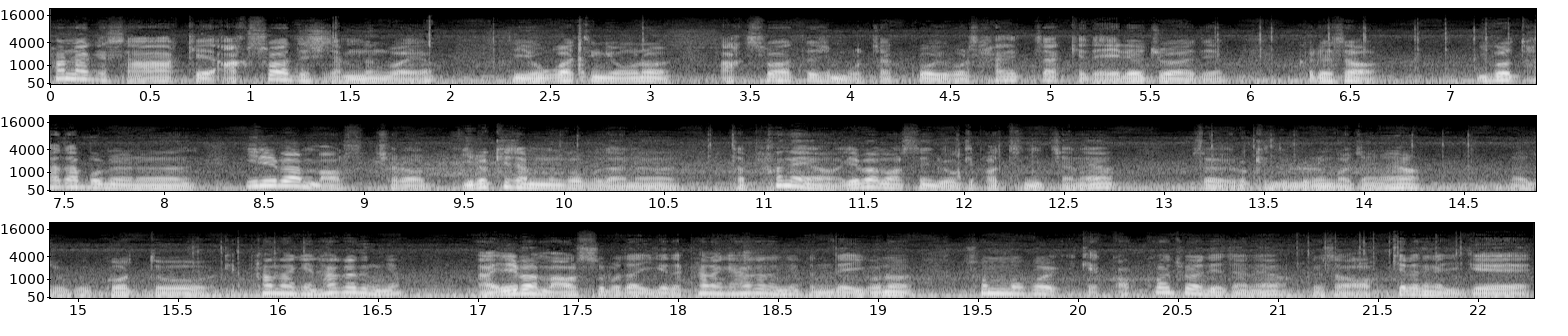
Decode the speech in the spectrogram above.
편하게 싹 이렇게 악수하듯이 잡는 거예요. 요거 같은 경우는 악수하듯이 못 잡고 이걸 살짝 이렇게 내려줘야 돼요. 그래서 이것도 하다 보면은 일반 마우스처럼 이렇게 잡는 것보다는 더 편해요. 일반 마우스는 여기 버튼 있잖아요. 그래서 이렇게 누르는 거잖아요. 그래가지고 그것도 편하긴 하거든요. 아, 일반 마우스보다 이게 더 편하긴 하거든요. 근데 이거는 손목을 이렇게 꺾어줘야 되잖아요. 그래서 어깨라든가 이게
